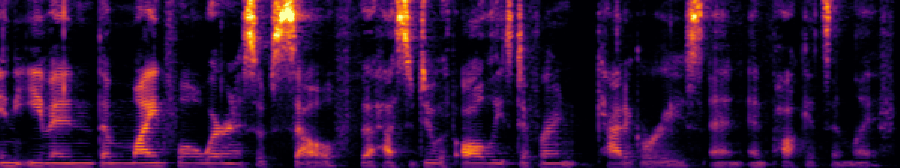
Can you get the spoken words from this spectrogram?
in even the mindful awareness of self that has to do with all these different categories and, and pockets in life.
